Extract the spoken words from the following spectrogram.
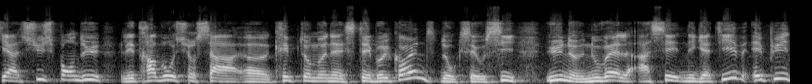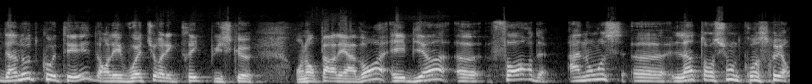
qui a suspendu les travaux sur sa euh, crypto-monnaie stablecoin. Donc c'est aussi une nouvelle assez négative. Et puis d'un autre côté, dans les voitures électriques, puisque on en parlait avant, eh bien euh, Ford annonce euh, l'intention de construire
